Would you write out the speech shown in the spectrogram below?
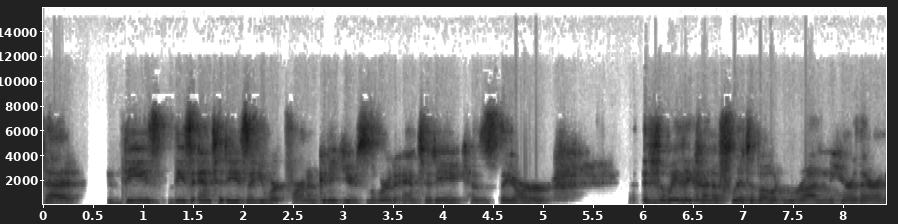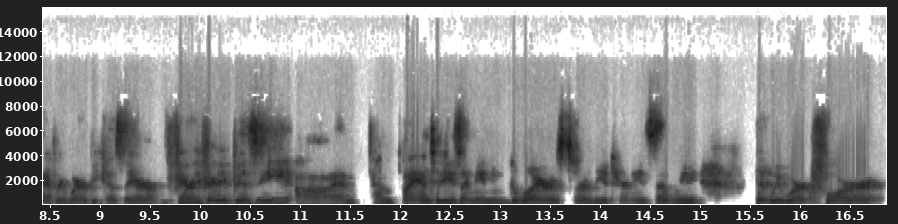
that these these entities that you work for and i'm going to use the word entity because they are the way they kind of flit about and run here there and everywhere because they are very very busy uh, and, and by entities i mean the lawyers or the attorneys that we that we work for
